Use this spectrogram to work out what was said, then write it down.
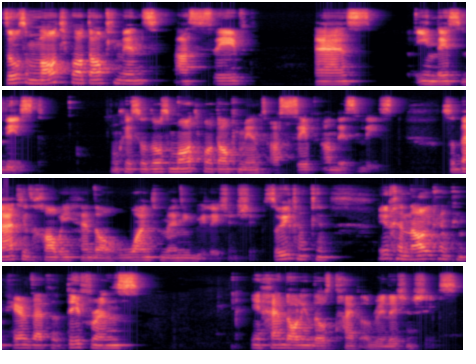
Those multiple documents are saved as in this list. Okay, so those multiple documents are saved on this list. So that is how we handle one-to-many relationship. So you can, you can now you can compare that the difference in handling those type of relationships.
